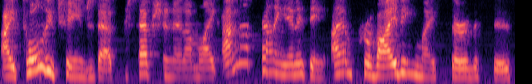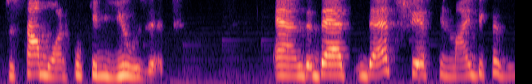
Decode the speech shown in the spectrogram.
I totally changed that perception and I'm like I'm not selling anything. I am providing my services to someone who can use it. And that that shift in mind because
